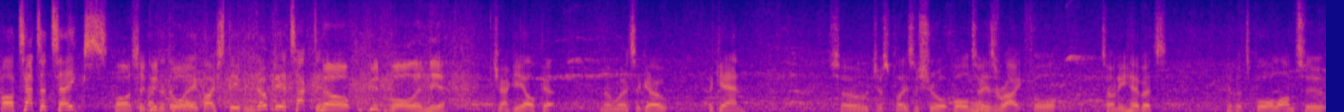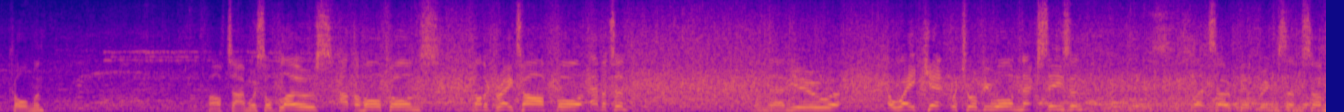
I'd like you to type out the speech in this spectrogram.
Arteta takes. Oh, it's a good ball. away by Stephen. Nobody attacked it. No, good ball in there. Jagielka, nowhere to go again. So just plays a short ball to his right for Tony Hibbert. Hibbert's ball on to Coleman. Half-time whistle blows at the Hawthorns. Not a great half for Everton in their new away kit, which will be worn next season. Let's hope it brings them some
